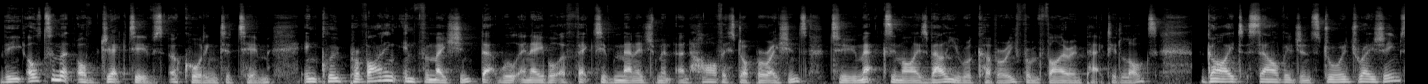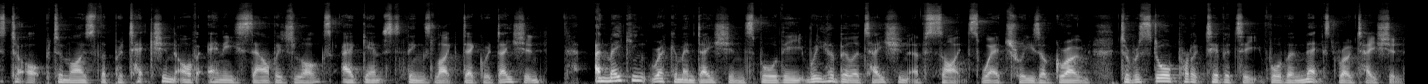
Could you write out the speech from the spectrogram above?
The ultimate objectives, according to Tim, include providing information that will enable effective management and harvest operations to maximise value recovery from fire impacted logs, guide salvage and storage regimes to optimise the protection of any salvage logs against things like degradation, and making recommendations for the rehabilitation of sites where trees are grown to restore productivity for the next rotation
